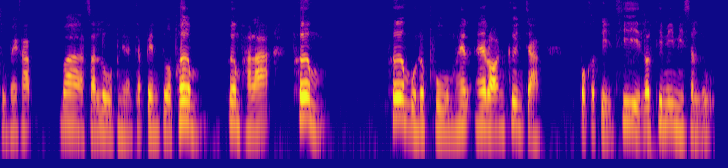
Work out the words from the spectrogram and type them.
ถูกไหมครับ ว่าสลูปเนี่ยจะเป็นตัวเพิ่มเพิ่มภาระเพิ่มเพิ่มอุณหภูมิให้ให้ร้อนขึ้นจากปกติที่รถที่ไม่มีสลูป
